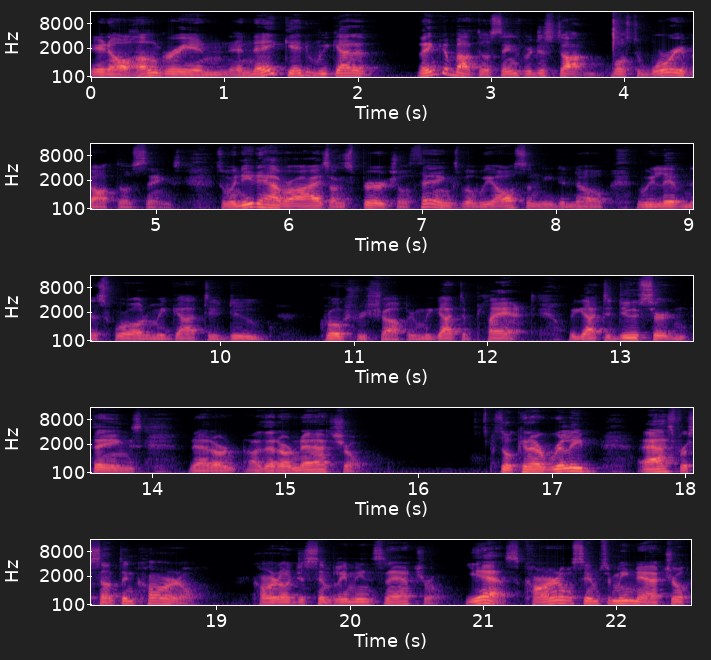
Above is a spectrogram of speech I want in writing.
you know, hungry and, and naked. We got to think about those things. We're just not supposed to worry about those things. So we need to have our eyes on spiritual things, but we also need to know that we live in this world and we got to do grocery shopping. We got to plant. We got to do certain things that are uh, that are natural. So can I really ask for something carnal? Carnal just simply means natural. Yes, carnal seems to mean natural.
